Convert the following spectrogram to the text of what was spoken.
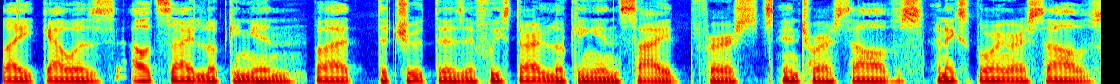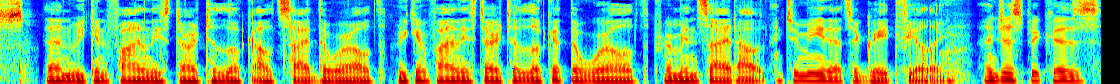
like I was outside looking in. But the truth is, if we start looking inside first into ourselves and exploring ourselves, then we can finally start to look outside the world. We can finally start to look at the world from inside out. And to me, that's a great feeling. And just because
